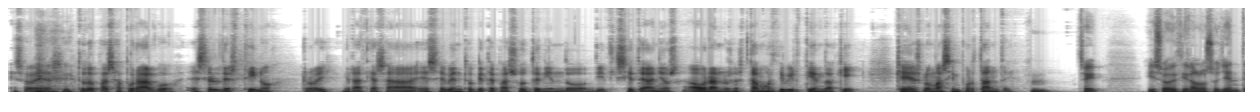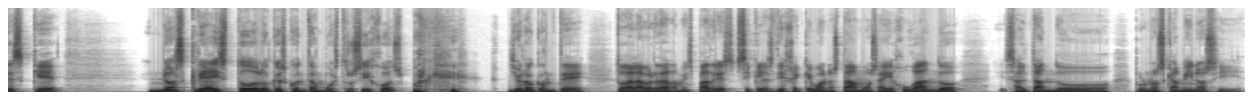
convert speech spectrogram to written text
Eso es, todo pasa por algo, es el destino. Roy, gracias a ese evento que te pasó teniendo 17 años, ahora nos estamos divirtiendo aquí, que es lo más importante. Hmm, sí, y solo decir a los oyentes que no os creáis todo lo que os cuentan vuestros hijos, porque yo no conté toda la verdad a mis padres, sí que les dije que, bueno, estábamos ahí jugando, saltando por unos caminos y,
